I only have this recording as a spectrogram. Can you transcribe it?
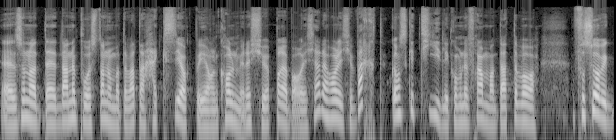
Eh, sånn at eh, denne påstanden om at det har vært en heksejakt på Jørn Kalmy, det kjøper jeg bare ikke. Det har det ikke vært. Ganske tidlig kom det frem at dette var for så vidt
